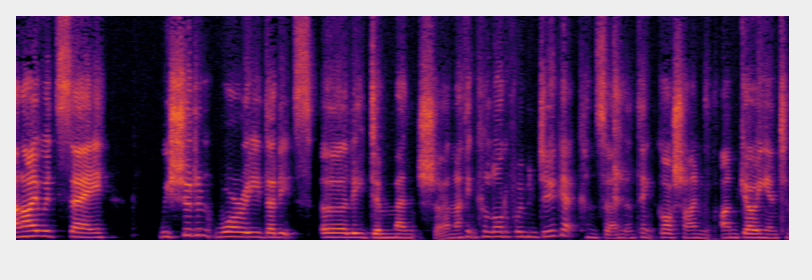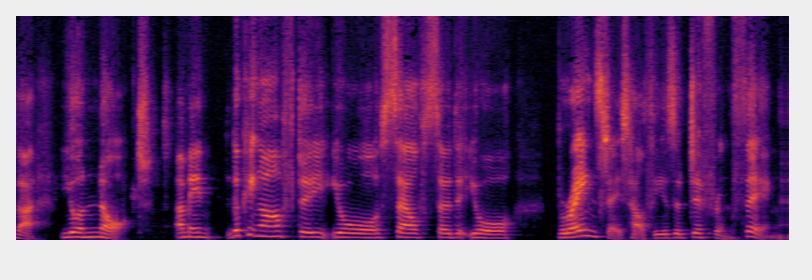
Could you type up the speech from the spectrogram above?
And I would say we shouldn't worry that it's early dementia. And i think a lot of women do get concerned and think gosh i'm i'm going into that. You're not. I mean looking after yourself so that your brain stays healthy is a different thing.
